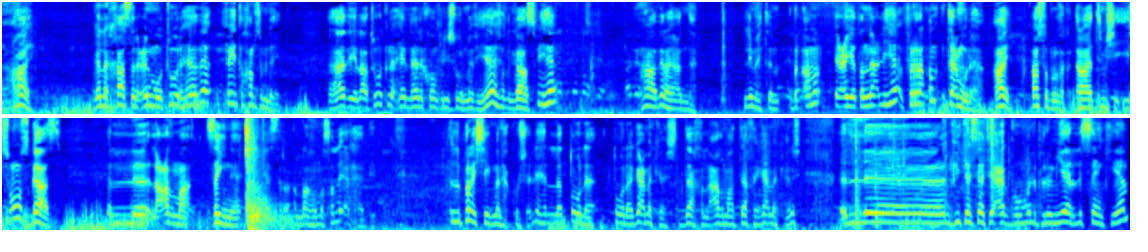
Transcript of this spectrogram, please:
هاي. قال لك خاسر علم الموتور هذا فايت الخمس ملايين. هذه لا توت نحي لها ال compresseur ما فيهاش الغاز فيها. هذه راهي عندنا. اللي مهتم بالأمر يعيط لنا عليها في الرقم نتاع مولها هاي هاستو ذاك راهي تمشي ايسونس غاز. العظمة زينة. ياسر اللهم صل على الحبيب. البرايسينغ ما نحكوش عليه. الطولة الطوله كاع ما كانش. داخل العظمة الداخل كاع ما كانش. الفيتاسات يعقبوا من البريمير للسانكيام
